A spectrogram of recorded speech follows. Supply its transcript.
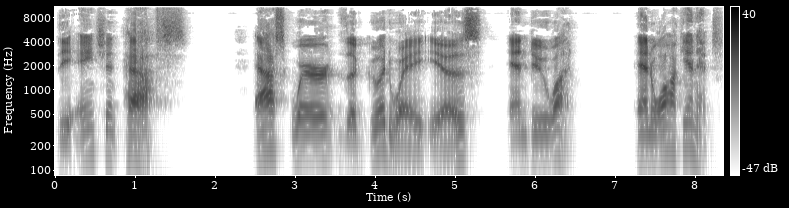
The ancient paths. Ask where the good way is and do what? And walk in it.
